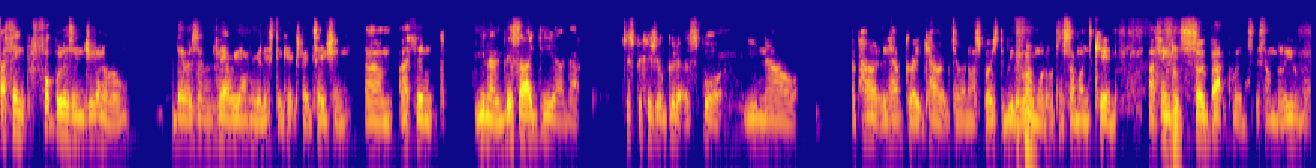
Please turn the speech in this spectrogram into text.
I think footballers in general there is a very unrealistic expectation. Um, I think, you know, this idea that just because you're good at a sport, you now apparently have great character and are supposed to be the role model to someone's kid. I think it's so backwards. It's unbelievable.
